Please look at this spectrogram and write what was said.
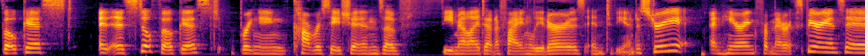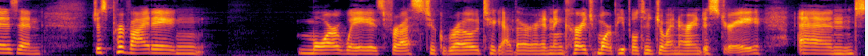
focused and it's still focused bringing conversations of female identifying leaders into the industry and hearing from their experiences and just providing more ways for us to grow together and encourage more people to join our industry. And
